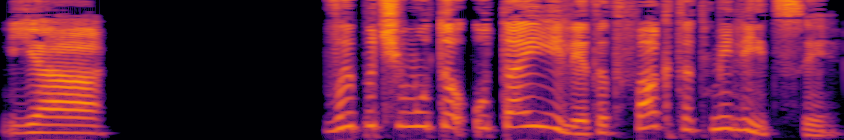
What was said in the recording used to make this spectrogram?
я...» «Вы почему-то утаили этот факт от милиции».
